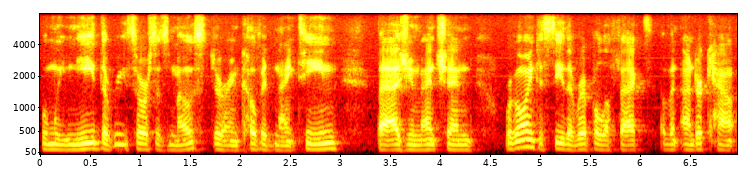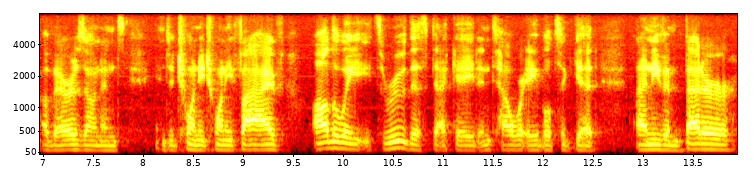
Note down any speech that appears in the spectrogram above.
when we need the resources most during COVID 19. But as you mentioned, we're going to see the ripple effects of an undercount of Arizonans into 2025, all the way through this decade until we're able to get an even better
